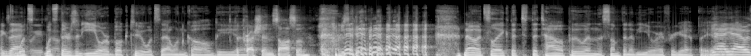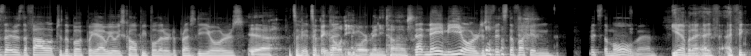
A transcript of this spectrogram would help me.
Exactly. What's what's so- there's an Eeyore book too. What's that one called? The uh, depression's awesome I'm just kidding. no, it's like the the Tao of and the something of Eeyore. I forget, but yeah, Yeah, yeah, it was the, it was the follow up to the book, but yeah, we always call people that are depressed Eeyores. Yeah, It's a it's a I've been that, called Eeyore many times. that name Eeyore just fits the fucking fits the mold, man. Yeah, but I, I I think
